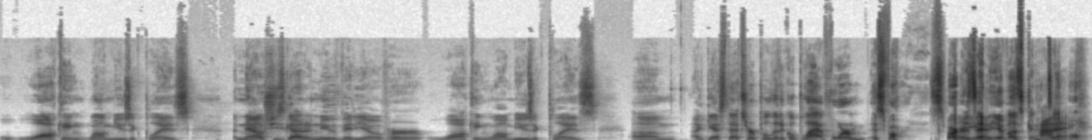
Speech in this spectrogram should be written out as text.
walking while music plays. Now she's got a new video of her walking while music plays. Um, I guess that's her political platform, as far as far as any of us can Panic. tell.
